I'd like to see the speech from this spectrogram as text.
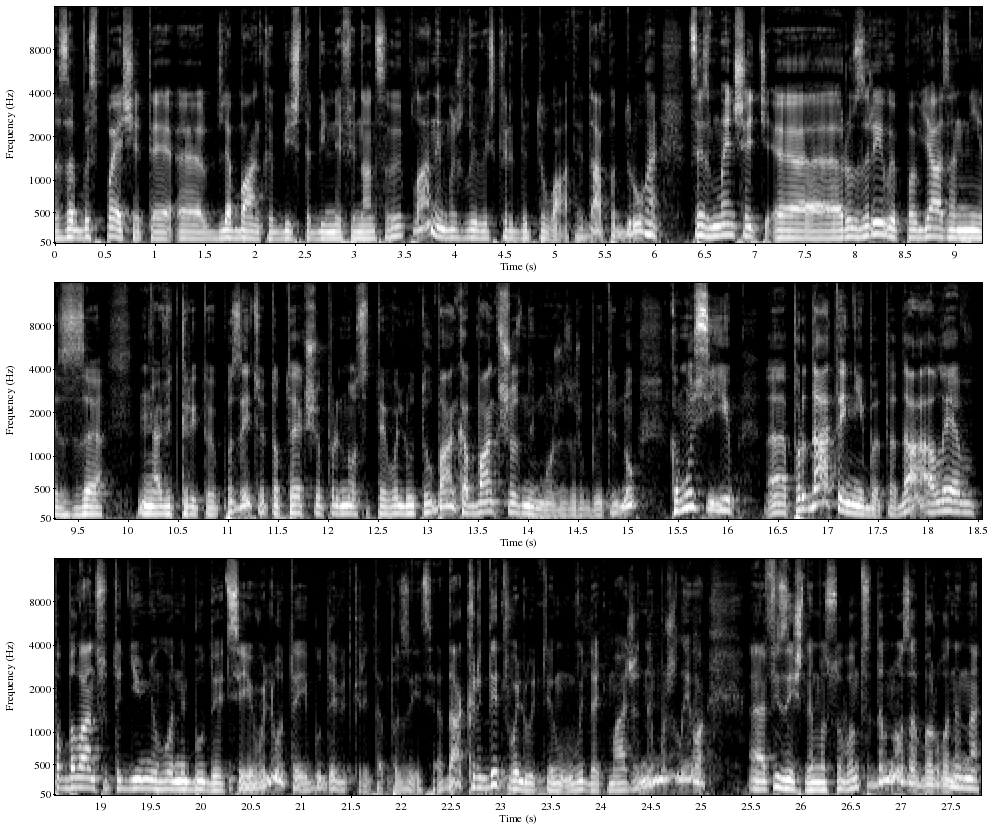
забезпечите е, для банку більш стабільний фінансовий план і можливість кредитувати. По-друге, це зменшить е, розриви, пов'язані з відкритою позицією. Тобто, якщо приносите валюту в банк, а банк що з ним може зробити? Ну, комусь її е, продати, нібито, да? але по балансу тоді в нього не буде цієї валюти і буде відкрита позиція. Да? Кредит валюті видати майже неможливо. Е, фізичним особам це давно заборонено.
